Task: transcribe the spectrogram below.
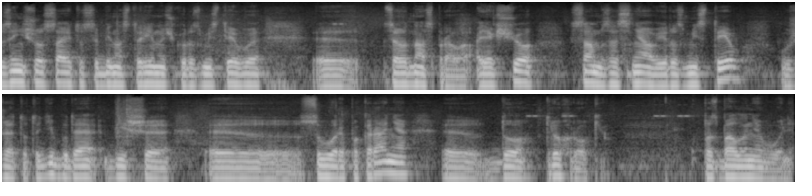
з іншого сайту собі на сторіночку, розмістив, це одна справа. А якщо сам засняв і розмістив, вже, то тоді буде більш е, суворе покарання е, до трьох років позбавлення волі.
